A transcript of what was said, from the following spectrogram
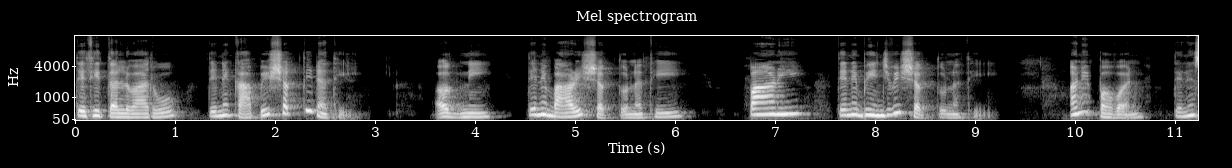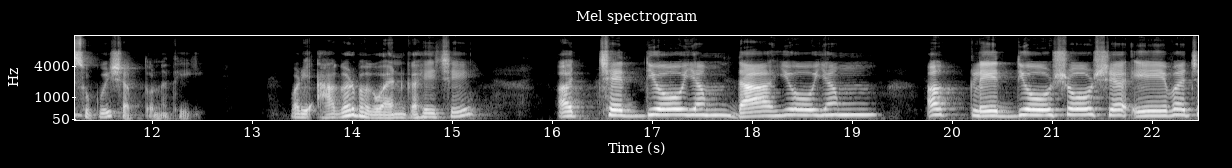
તેથી તલવારો તેને કાપી શકતી નથી, અગ્નિ તેને બાળી શકતો નથી પાણી તેને ભીંજવી શકતું નથી અને પવન તેને સૂકવી શકતો નથી. વળી આગળ ભગવાન કહે છે, અચ્છેદ્યોયમ દાહ્યોયમ અક્લેદ્યો શોષ્ય એવ ચ.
